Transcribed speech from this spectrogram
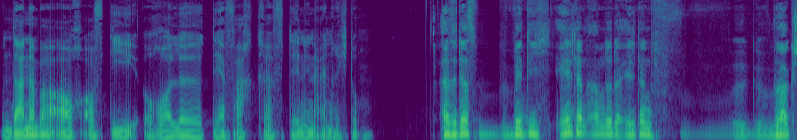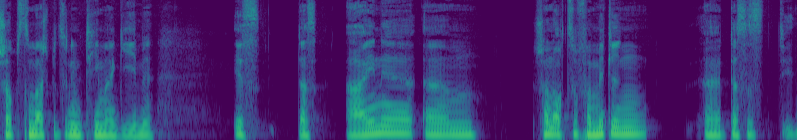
und dann aber auch auf die Rolle der Fachkräfte in den Einrichtungen? Also das, wenn ich Elternabend oder Elternworkshops zum Beispiel zu dem Thema gebe, ist das eine ähm, schon auch zu vermitteln, äh, dass es die,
